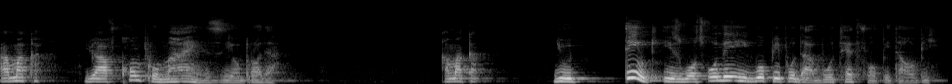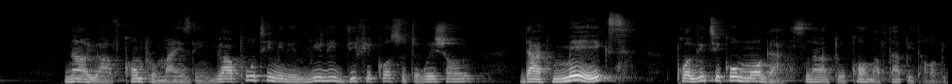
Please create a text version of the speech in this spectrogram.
Amaka, you have compromised your brother. Amaka, you think it was only Igbo people that voted for Peter Obi. Now you have compromised him. You have put him in a really difficult situation that makes political muggers now to come after Peter Obi.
